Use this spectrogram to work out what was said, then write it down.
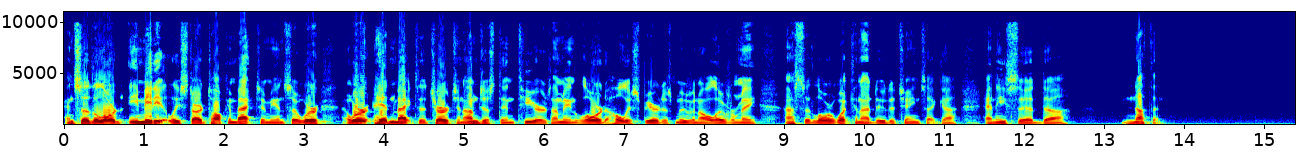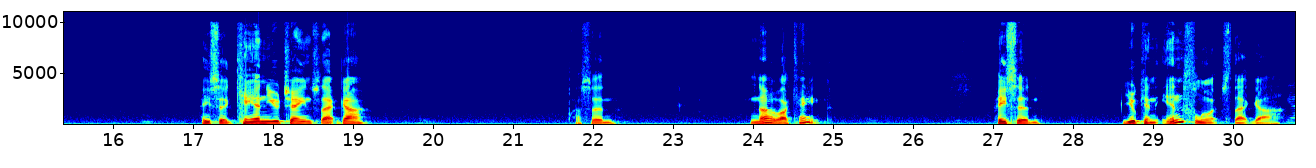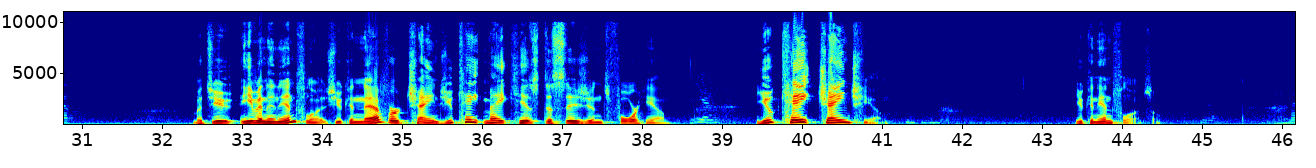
And so the Lord immediately started talking back to me. And so we're, we're heading back to the church, and I'm just in tears. I mean, Lord, the Holy Spirit is moving all over me. I said, Lord, what can I do to change that guy? And He said, uh, Nothing. He said, Can you change that guy? I said, No, I can't. He said, You can influence that guy. Yep. But you, even in influence, you can never change. You can't make his decisions for him. Yeah. You can't change him. Mm-hmm. You can influence him.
